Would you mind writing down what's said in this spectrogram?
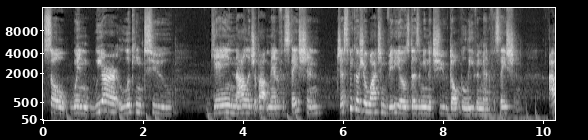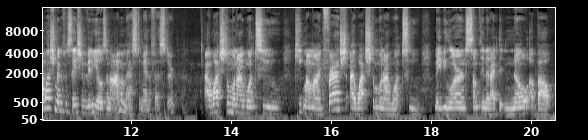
So when we are looking to gain knowledge about manifestation, just because you're watching videos doesn't mean that you don't believe in manifestation. I watch manifestation videos and I'm a master manifester. I watch them when I want to keep my mind fresh. I watch them when I want to maybe learn something that I didn't know about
